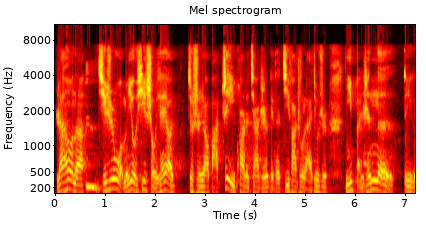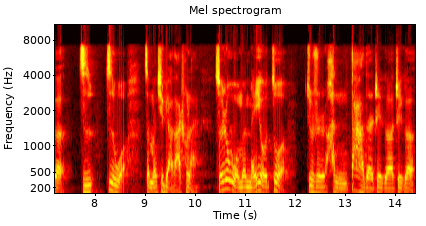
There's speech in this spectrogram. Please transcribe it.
然后呢，其实我们右膝首先要就是要把这一块的价值给它激发出来，就是你本身的这个自自我怎么去表达出来。所以说我们没有做就是很大的这个这个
